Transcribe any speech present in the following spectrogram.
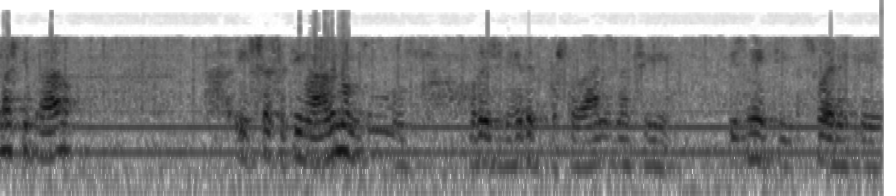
imaš ti pravo i sa, sa tim alimom određeni edep poštovanja, znači iznijeti svoje neke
